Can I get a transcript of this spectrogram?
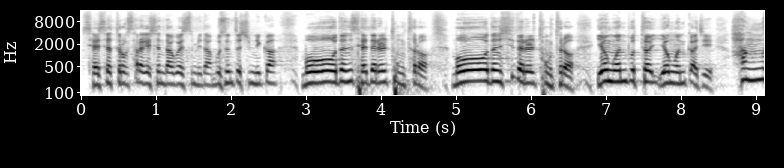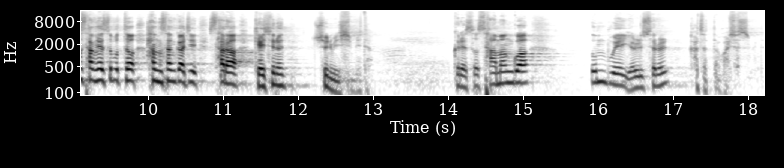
세세토록 살아계신다고 했습니다. 무슨 뜻입니까? 모든 세대를 통틀어, 모든 시대를 통틀어, 영원부터 영원까지, 항상에서부터 항상까지 살아계시는 주님이십니다. 그래서 사망과 음부의 열쇠를 가졌다고 하셨습니다.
